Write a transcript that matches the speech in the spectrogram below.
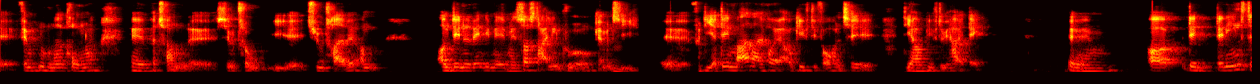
øh, 1.500 kroner øh, per ton øh, CO2 i øh, 2030, om, om det er nødvendigt med, med så stejl en kurve, kan man sige. Øh, fordi at det er en meget, meget høj afgift i forhold til de afgifter, vi har i dag. Øh, den, den eneste,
